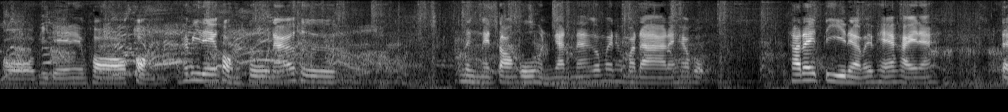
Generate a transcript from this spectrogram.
โอ้พีเดนี่พอของถ้าพีเดของฟูนะก็คือหนึ่งในตองอูเหมือนกันนะ ก็ไม่ธรรมดานะครับผมถ้าได้ตีเนี่ยไม่แพ้ใครนะ แต่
